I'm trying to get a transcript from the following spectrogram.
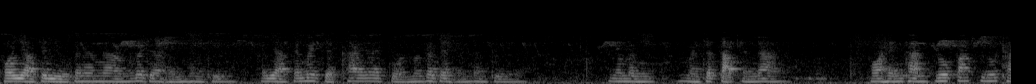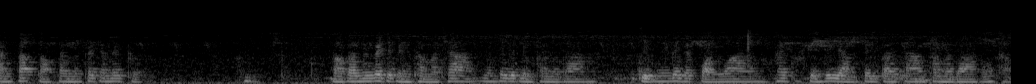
พออยากจะอยู่กันนานๆมันก็จะเห็นทันทีพออยากจะไม่เจ็บไข้ได้ปวดมันก็จะเห็นทันทีแล้วมันมันจะตัดกันได้ พอเห็นทันรู้ปั๊บรู้ทันปั๊บต่อไปมันก็จะไม่เกิดต่อไปมันก็จะเป็นธรรมชาติ มันก็จะเป็นธรรมดาจิตมันก็จะปล่อยวางให้ทุกสิ่งทุกอย่างเป็นไปตามธรรมดาของเขา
